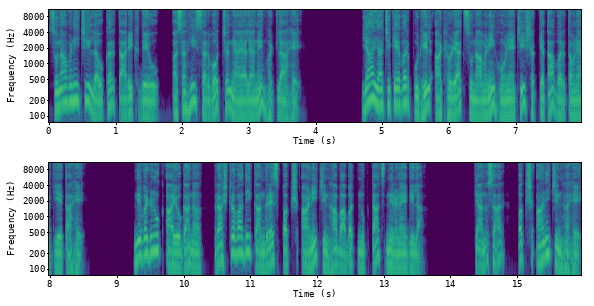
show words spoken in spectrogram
सुनावणीची लवकर तारीख देऊ असंही सर्वोच्च न्यायालयाने म्हटलं आहे. या याचिकेवर पुढील आठवड्यात सुनावणी होण्याची शक्यता वर्तवण्यात येत आहे. निवडणूक आयोगानं राष्ट्रवादी काँग्रेस पक्ष आणि चिन्हाबाबत नुकताच निर्णय दिला. त्यानुसार पक्ष आणि चिन्ह हे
